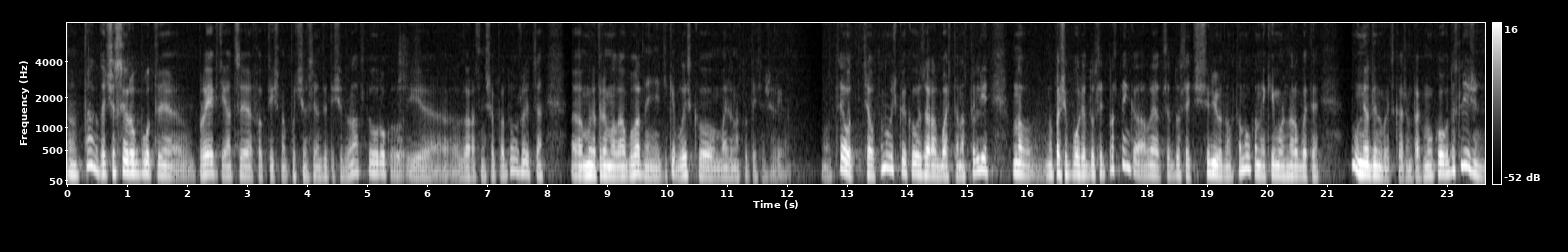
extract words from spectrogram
Е, Так, за часи роботи в проєкті, а це фактично почався 2012 року, і е, зараз він ще продовжується. е, Ми отримали обладнання тільки близько майже на 100 тисяч гривень. Це от ця установочка, яку ви зараз бачите на столі, вона на перший погляд досить простенька, але це досить серйозна установка, на якій можна робити ну, не один вид, скажімо так, наукових досліджень,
